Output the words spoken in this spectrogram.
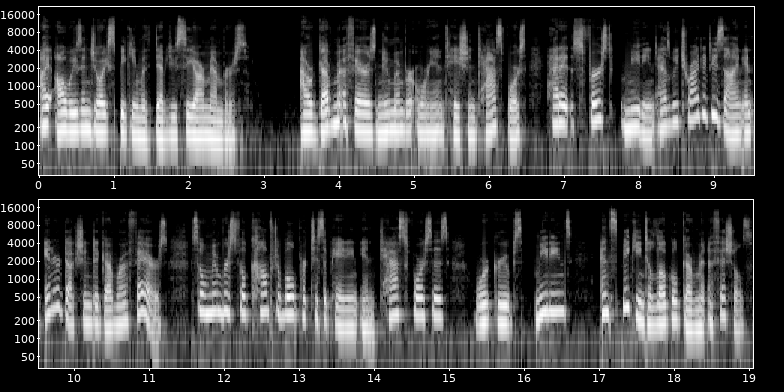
I always enjoy speaking with WCR members. Our Government Affairs New Member Orientation Task Force had its first meeting as we try to design an introduction to government affairs so members feel comfortable participating in task forces, work groups, meetings, and speaking to local government officials.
